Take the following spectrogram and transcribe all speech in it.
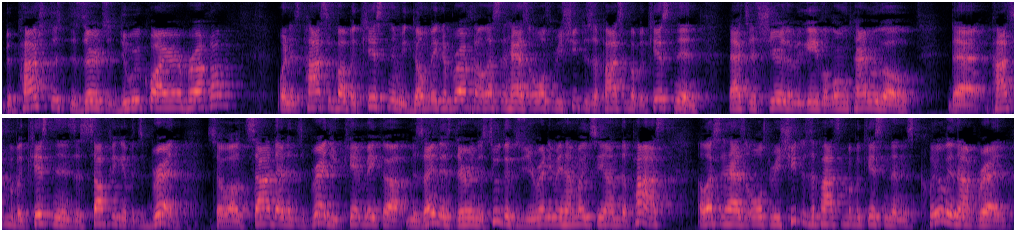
Bepashtus desserts do require a bracha. When it's possible kisnin, we don't make a bracha unless it has all three sheetas of possible kisnin. That's a shear that we gave a long time ago. That possible kisnin is a suffix if it's bread. So outside that it's bread, you can't make a mezainis during the suda because you already made hamaitzi on the pas. Unless it has all three sheetas of possible kisnin, then it's clearly not bread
